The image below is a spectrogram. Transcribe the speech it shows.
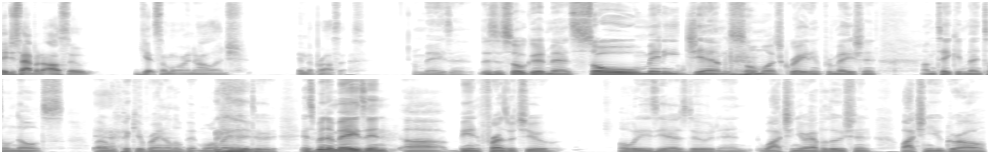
they just happen to also get some of my knowledge in the process. Amazing. This is so good, man. So many gems, so much great information. I'm taking mental notes, but I'm gonna pick your brain a little bit more later, dude. It's been amazing uh, being friends with you over these years, dude, and watching your evolution, watching you grow,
